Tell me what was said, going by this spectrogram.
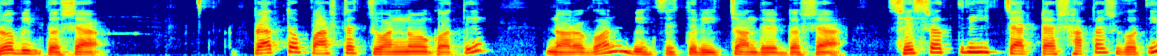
রবির প্রাপ্ত পাঁচটা চুয়ান্ন গতে, নরগণ বিংশস্তরী চন্দ্রের দশা। শেষ রাত্রি চারটা সাতাশ গতে,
